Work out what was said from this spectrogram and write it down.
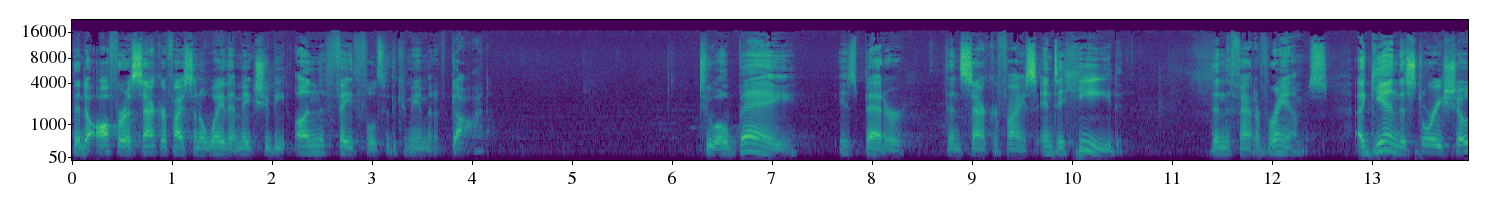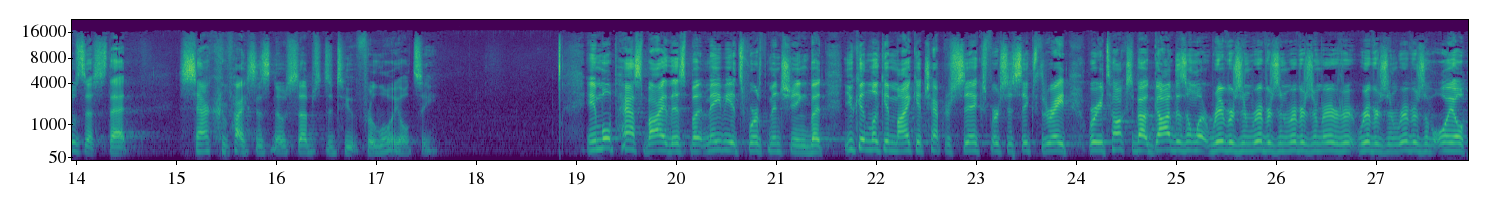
than to offer a sacrifice in a way that makes you be unfaithful to the commandment of God. To obey is better than sacrifice, and to heed than the fat of rams. Again, the story shows us that sacrifice is no substitute for loyalty. And we'll pass by this, but maybe it's worth mentioning. But you can look in Micah chapter 6, verses 6 through 8, where he talks about God doesn't want rivers and rivers and rivers and rivers and rivers of oil.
